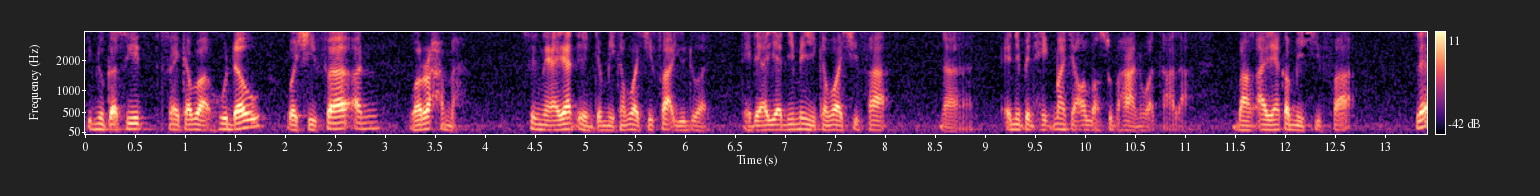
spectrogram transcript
อิบนุกะซีดใส่คำว่าฮูดาวะชิฟาอันวะรหมะซึ่งในอายะอื่นจะมีคำว่าชิฟาอยู่ด้วย แต่ในอายะนี้ไม่มีคำว่าชิฟานะอันนี้เป็นฮิกมาจากอัลลอฮฺสุบฮานุวะตาลาบางอายะก็มีชิฟาและ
